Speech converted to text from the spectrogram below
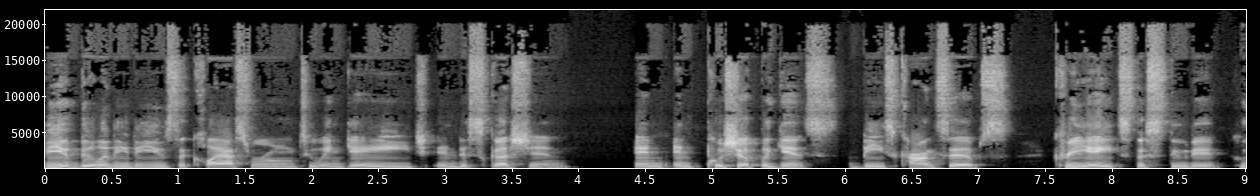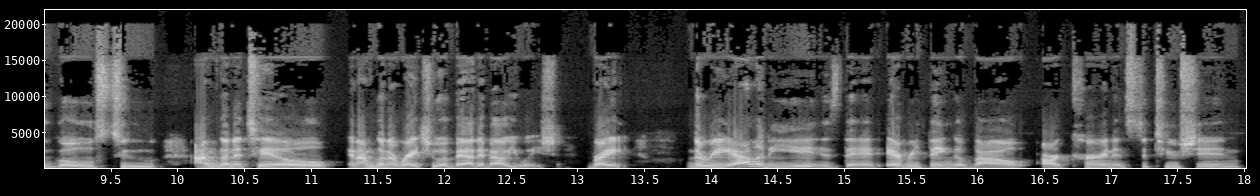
the ability to use the classroom to engage in discussion and, and push up against these concepts creates the student who goes to, I'm going to tell and I'm going to write you a bad evaluation, right? The reality is that everything about our current institution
